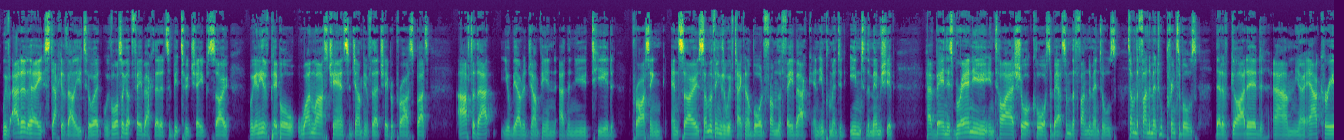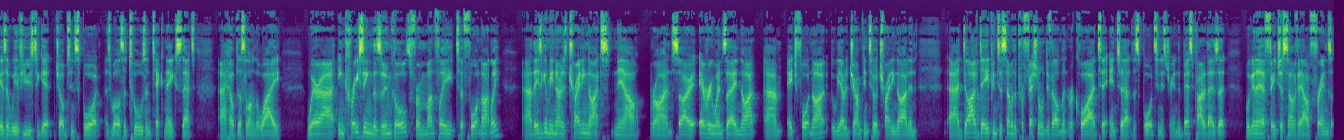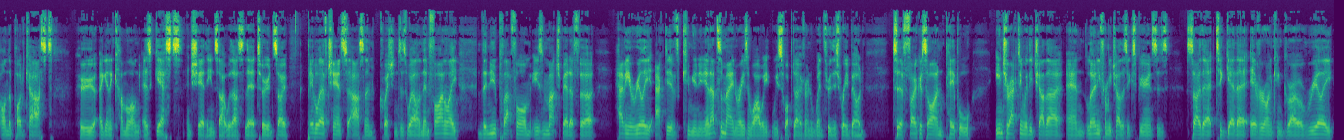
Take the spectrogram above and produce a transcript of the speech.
we've added a stack of value to it. We've also got feedback that it's a bit too cheap. So we're going to give people one last chance to jump in for that cheaper price. But after that, you'll be able to jump in at the new tiered pricing. And so some of the things that we've taken on board from the feedback and implemented into the membership have been this brand new entire short course about some of the fundamentals, some of the fundamental principles that have guided um, you know our careers that we've used to get jobs in sport, as well as the tools and techniques that uh, helped us along the way. We're uh, increasing the Zoom calls from monthly to fortnightly. Uh, these are going to be known as training nights now, Ryan. So every Wednesday night, um, each fortnight, we'll be able to jump into a training night and uh, dive deep into some of the professional development required to enter the sports industry. And the best part of that is that we're going to feature some of our friends on the podcast who are going to come along as guests and share the insight with us there too. And so people have a chance to ask them questions as well. And then finally, the new platform is much better for having a really active community. And that's the main reason why we, we swapped over and went through this rebuild to focus on people interacting with each other and learning from each other's experiences so that together everyone can grow a really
